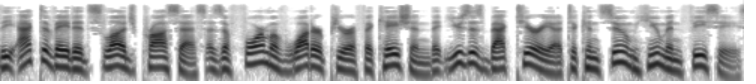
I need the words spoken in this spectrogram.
The activated sludge process is a form of water purification that uses bacteria to consume human feces.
